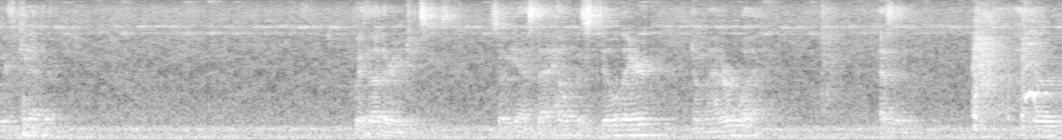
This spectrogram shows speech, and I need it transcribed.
with Kevin, with other agencies. So yes, that help is still there, no matter what. As a, I know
